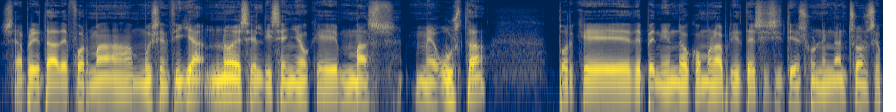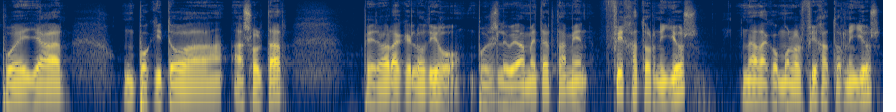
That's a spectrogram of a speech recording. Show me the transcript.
Se aprieta de forma muy sencilla. No es el diseño que más me gusta porque dependiendo cómo lo aprietes y si tienes un enganchón se puede llegar un poquito a, a soltar. Pero ahora que lo digo, pues le voy a meter también fija tornillos. Nada como los fija tornillos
